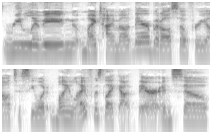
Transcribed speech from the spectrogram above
reliving my time out there but also for y'all to see what my life was like out there. And so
